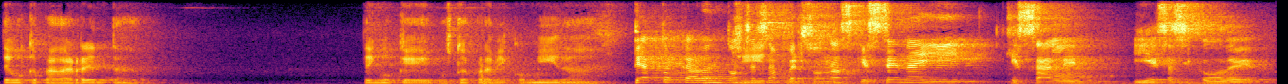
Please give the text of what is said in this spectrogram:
tengo que pagar renta, tengo que buscar para mi comida. ¿Te ha tocado entonces a personas que estén ahí, que salen y es así como de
